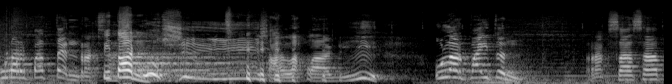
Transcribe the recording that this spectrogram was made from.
ular paten raksasa. Piton. Ushih, salah lagi. Ular python. Raksasa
